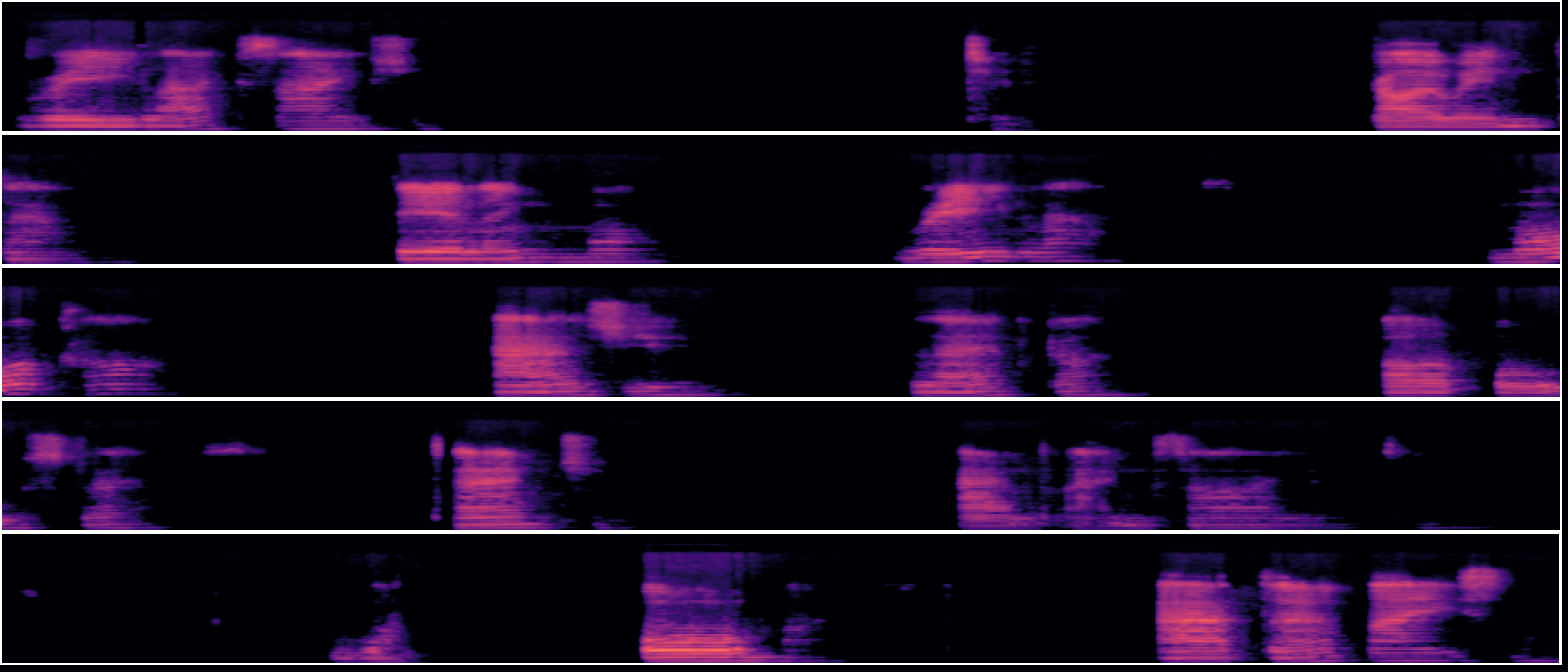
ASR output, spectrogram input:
relaxation. Two. Going down, feeling more relaxed, more calm as you let go of all stress, tension, and anxiety. One, almost at the basement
